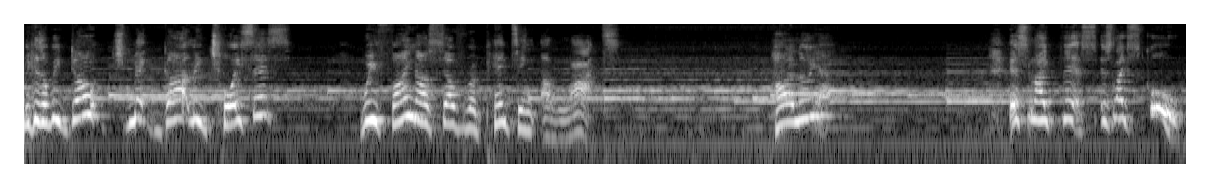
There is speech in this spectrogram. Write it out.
Because if we don't make godly choices, we find ourselves repenting a lot. Hallelujah. It's like this. It's like school.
